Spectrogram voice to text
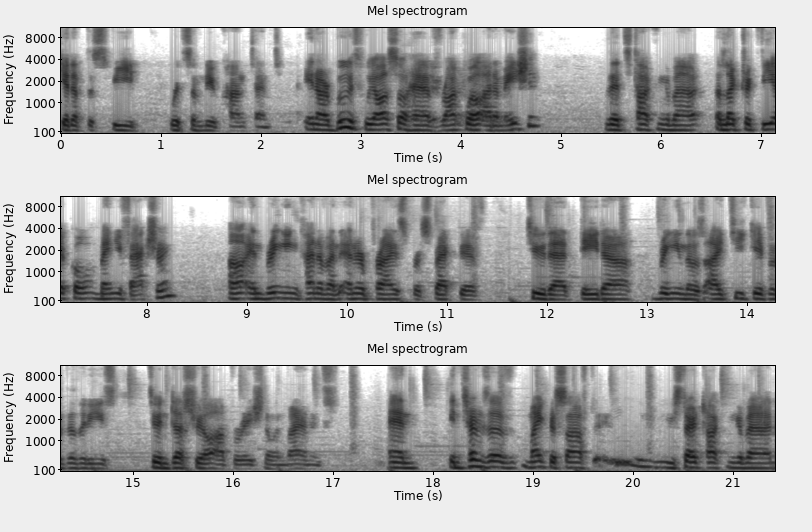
get up to speed with some new content. In our booth, we also have Rockwell Automation that's talking about electric vehicle manufacturing uh, and bringing kind of an enterprise perspective to that data bringing those IT capabilities to industrial operational environments. And in terms of Microsoft, we start talking about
